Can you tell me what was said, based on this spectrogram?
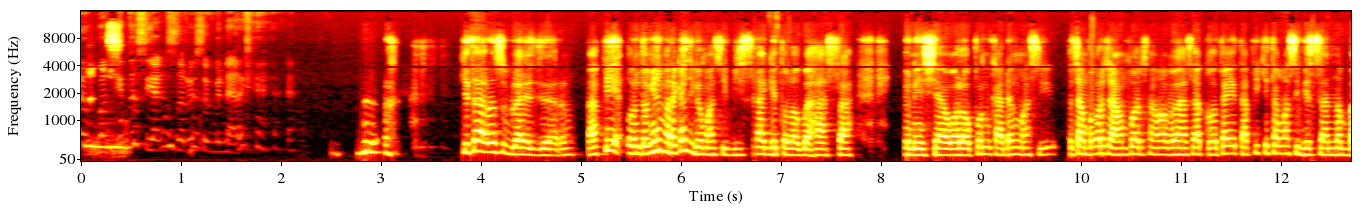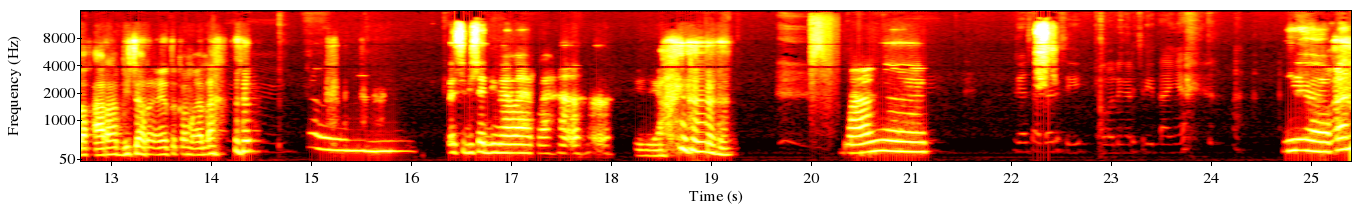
itu sih yang seru sebenarnya. kita harus belajar. Tapi untungnya mereka juga masih bisa gitu loh bahasa Indonesia walaupun kadang masih tercampur-campur sama bahasa Kutai tapi kita masih bisa nebak arah bicaranya itu ke mana. masih bisa dinalar lah. iya. Banget. Gak sabar sih kalau dengar ceritanya. Iya kan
